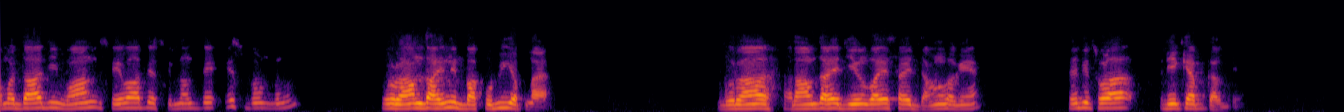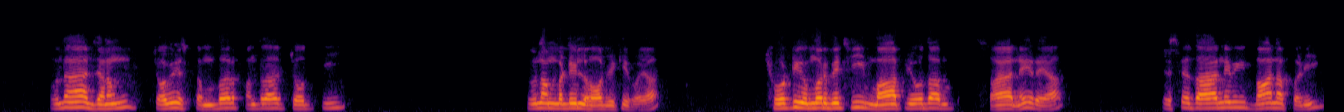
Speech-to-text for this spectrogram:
ਅਮਰਦਾਸ ਜੀ ਵਾਂਗ ਸੇਵਾ ਅਤੇ ਸਿਮਰਨ ਦੇ ਇਸ ਗੁਣ ਨੂੰ ਗੁਰੂ ਰਾਮਦਾਸ ਜੀ ਨੇ ਬਖੂਬੀ ਅਪਣਾਇਆ। ਗੁਰੂ ਰਾ- ਰਾਮਦਾਸ ਦੇ ਜੀਵਨ ਬਾਰੇ ਸਾਰੇ ਜਾਣੂ ਹੈਗੇ ਆ, ਫਿਰ ਵੀ ਥੋੜਾ ਰੀਕੈਪ ਕਰਦੇ ਹਾਂ। ਉਹਨਾਂ ਦਾ ਜਨਮ 24 ਸਤੰਬਰ 1534 ਉਹਨਾਂ ਮੰਡੀ ਲਾਹੌਰ ਵਿਖੇ ਹੋਇਆ। ਛੋਟੀ ਉਮਰ ਵਿੱਚ ਹੀ ਮਾਂ ਪਿਓ ਦਾ ਸਾਇਆ ਨਹੀਂ ਰਿਹਾ। ਰਿਸ਼ਤੇਦਾਰ ਨੇ ਵੀ ਬਾਂਹ ਨਾ ਫੜੀ।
